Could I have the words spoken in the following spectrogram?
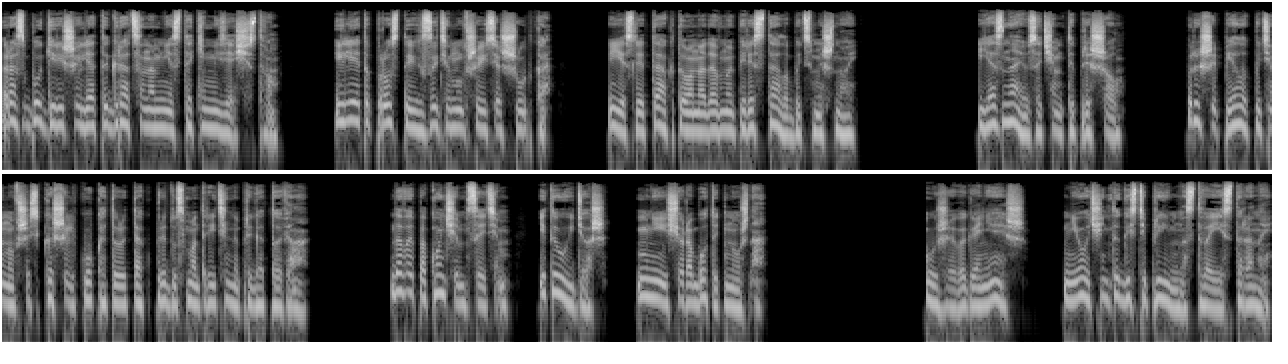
раз боги решили отыграться на мне с таким изяществом. Или это просто их затянувшаяся шутка? Если так, то она давно перестала быть смешной. «Я знаю, зачем ты пришел, прошипела, потянувшись к кошельку, который так предусмотрительно приготовила. «Давай покончим с этим и ты уйдешь. Мне еще работать нужно». «Уже выгоняешь? Не очень-то гостеприимно с твоей стороны».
